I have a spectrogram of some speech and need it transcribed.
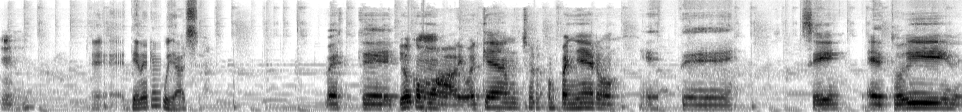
eh, tiene que cuidarse. Este, yo como al igual que han dicho los compañeros, este, sí, estoy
